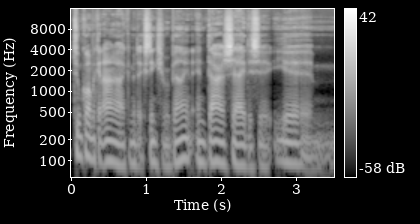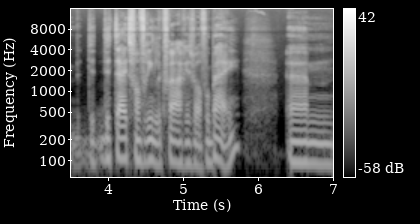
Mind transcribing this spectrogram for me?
toen kwam ik in aanraking met Extinction Rebellion en daar zeiden ze: je, de, tijd van vriendelijk vragen is wel voorbij. Ehm,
